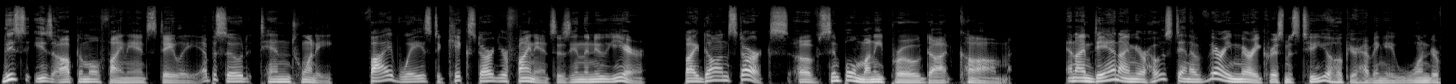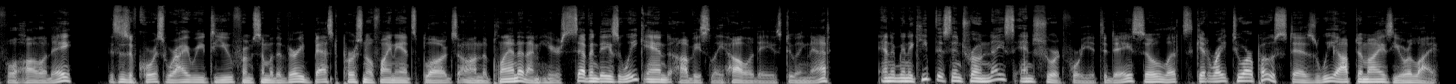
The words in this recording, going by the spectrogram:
This is Optimal Finance Daily, episode 1020 Five Ways to Kickstart Your Finances in the New Year by Dawn Starks of SimpleMoneyPro.com. And I'm Dan, I'm your host, and a very Merry Christmas to you. I hope you're having a wonderful holiday. This is, of course, where I read to you from some of the very best personal finance blogs on the planet. I'm here seven days a week, and obviously holidays doing that. And I'm going to keep this intro nice and short for you today, so let's get right to our post as we optimize your life.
